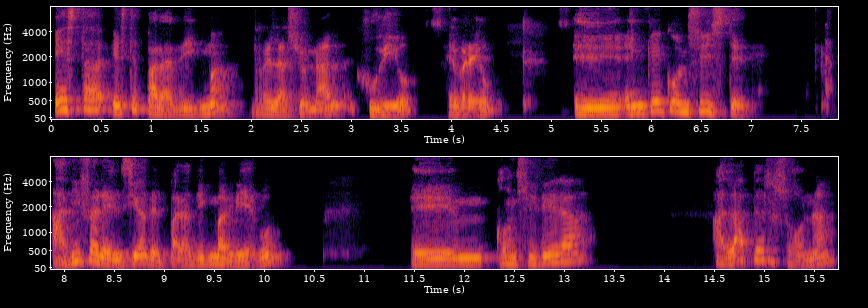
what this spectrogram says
este paradigma relacional judío, hebreo, eh, ¿en qué consiste? a diferencia del paradigma griego, em, considera a la persona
